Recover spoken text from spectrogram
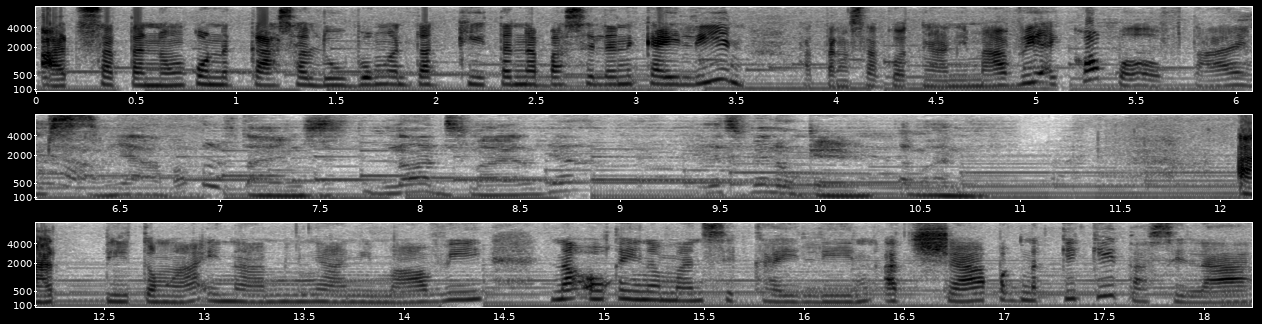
At sa tanong kung nagkasalubong at nagkita na ba sila ni Kailin at ang sagot nga ni Mavi ay couple of times. Yeah, a couple of times. Nod, smile. Yeah, it's been okay. Naman. At dito nga inamin nga ni Mavi na okay naman si Kailin at siya pag nakikita sila,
